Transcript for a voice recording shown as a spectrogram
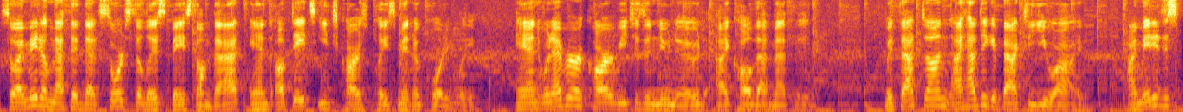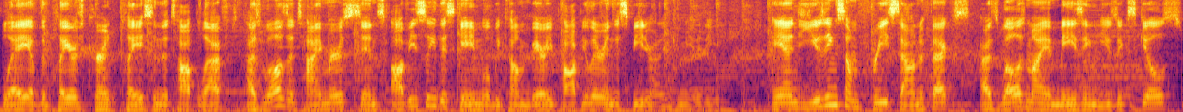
So I made a method that sorts the list based on that and updates each car's placement accordingly. And whenever a car reaches a new node, I call that method. With that done, I had to get back to UI. I made a display of the player's current place in the top left, as well as a timer since obviously this game will become very popular in the speedrunning community. And using some free sound effects, as well as my amazing music skills,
